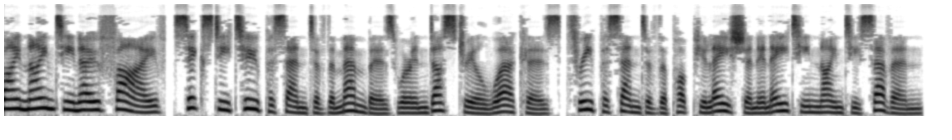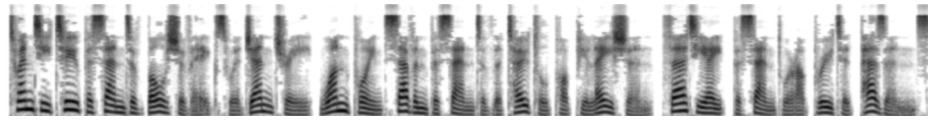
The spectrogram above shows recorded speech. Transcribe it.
By 1905, 62% of the members were industrial workers 3% of the population in 1897, 22% of Bolsheviks were gentry 1.7% of the total population, 38% were uprooted peasants,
